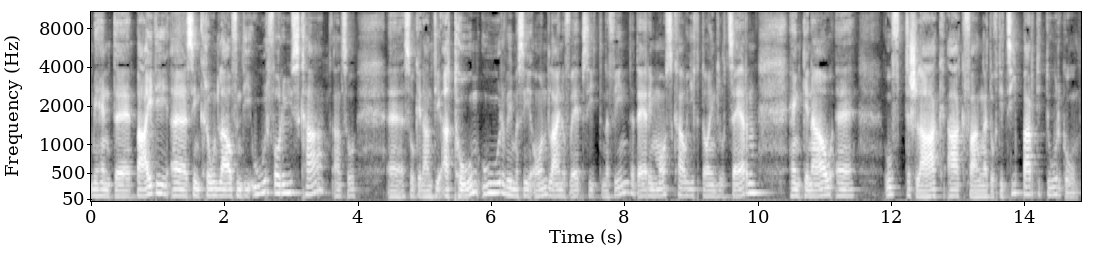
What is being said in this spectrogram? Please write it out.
wir haben äh, beide äh, synchron laufende Uhr vor uns gehabt, also äh, sogenannte Atomuhr, wie man sie online auf Webseiten findet. Der in Moskau, ich da in Luzern, haben genau äh, auf den Schlag angefangen, durch die Zeitpartitur zu gehen.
